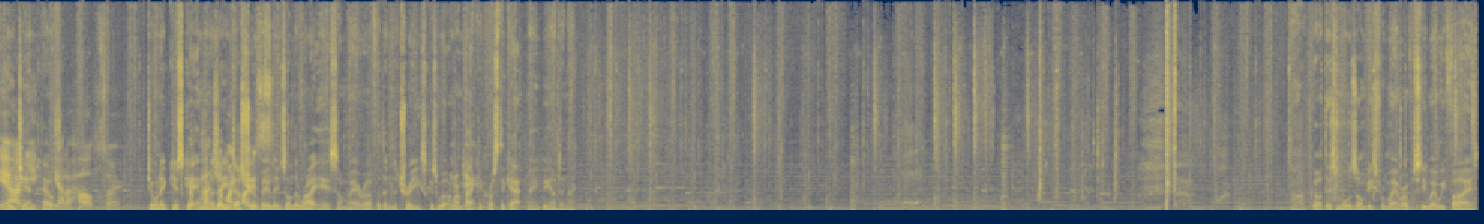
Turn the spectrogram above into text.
yeah, regen I'm health. yellow health, so Do you want to just get I'll in one of the industrial clothes. buildings on the right here somewhere, rather than the trees? Because we'll Could run do. back across the gap, maybe. I don't know. Oh god, there's more zombies from where obviously where we fired.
